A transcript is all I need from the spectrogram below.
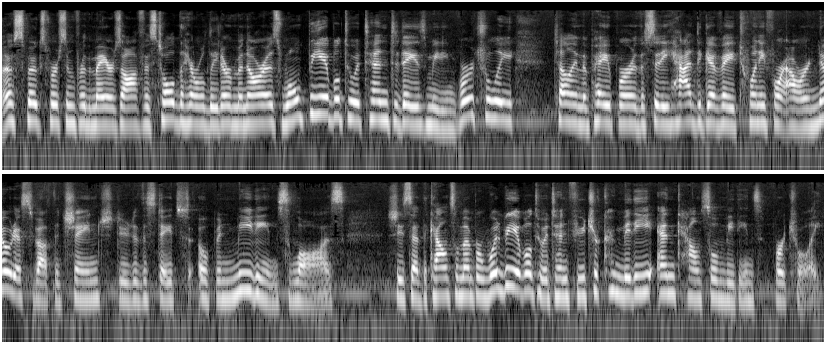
A spokesperson for the mayor's office told the Herald Leader Monárrez won't be able to attend today's meeting virtually, telling the paper the city had to give a 24-hour notice about the change due to the state's open meetings laws. She said the council member would be able to attend future committee and council meetings virtually.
